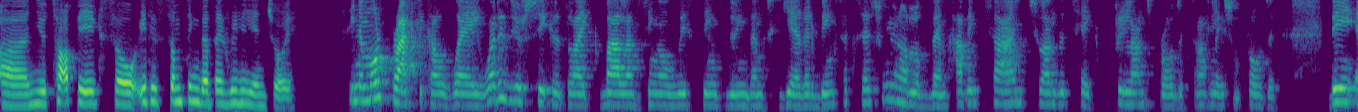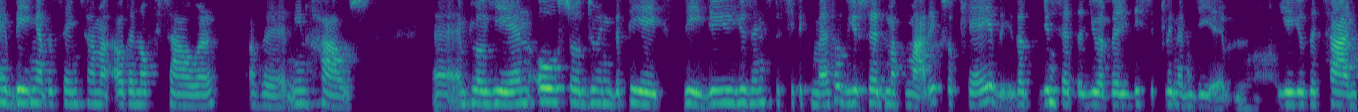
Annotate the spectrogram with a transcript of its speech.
uh, new topics. So it is something that I really enjoy in a more practical way what is your secret like balancing all these things doing them together being successful in all of them having time to undertake freelance projects translation projects being, uh, being at the same time at an office hour as an in-house uh, employee and also doing the phd do you use any specific method? You said mathematics okay that you mm. said that you are very disciplined and you, you use the time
